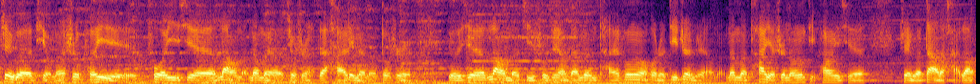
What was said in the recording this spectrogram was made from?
这个艇呢是可以破一些浪的，那么就是在海里面呢都是。有一些浪的级数，就像咱们台风啊或者地震这样的，那么它也是能抵抗一些这个大的海浪。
